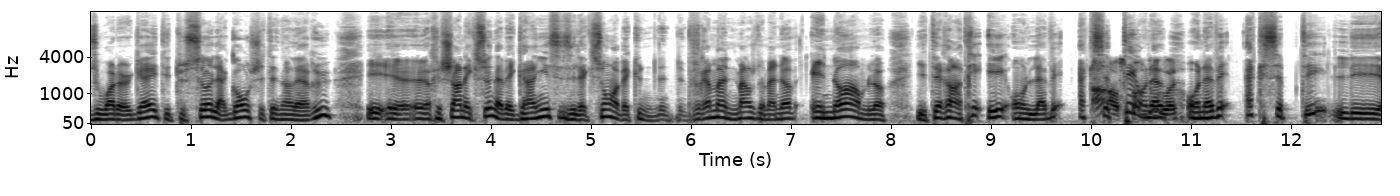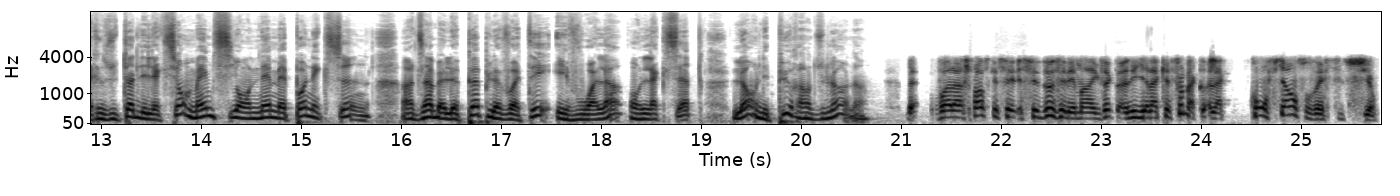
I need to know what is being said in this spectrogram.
du, Watergate et tout ça, la gauche était dans la rue. Et euh, Richard Nixon avait gagné ses élections avec une, vraiment une marge de manœuvre énorme. Là. Il était rentré et on l'avait accepté. Ah, on, on, avait accepté les résultats de l'élection, même si on n'aimait pas Nixon, en disant ben, le peuple a voté et voilà, on l'accepte. Là, on n'est plus rendu là. là. Ben, voilà, je pense que c'est ces deux éléments exacts. Il y a la question de la, confiance aux institutions.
